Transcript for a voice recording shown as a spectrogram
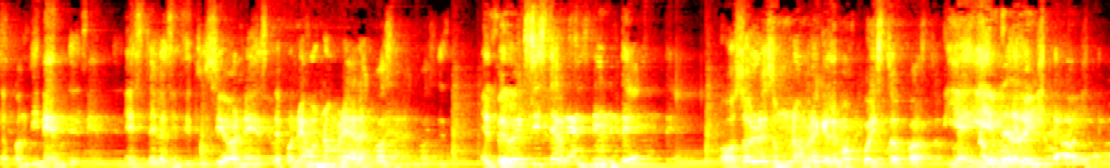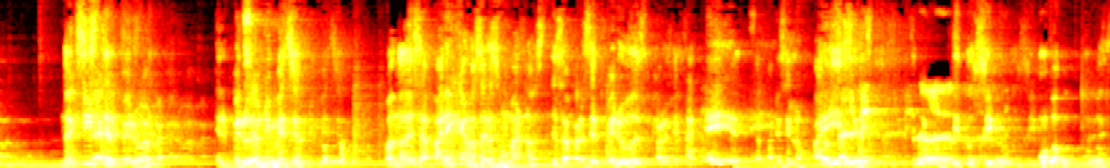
los continentes, este, las instituciones, le ponemos nombre a las cosas. ¿El Perú existe realmente o solo es un nombre que le hemos puesto y, ahí hemos delimitado? No existe el Perú, en verdad. El Perú es una invención cuando desaparezcan los seres humanos, desaparece el Perú, desaparecen las leyes, desaparecen los países, instituciones, Los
